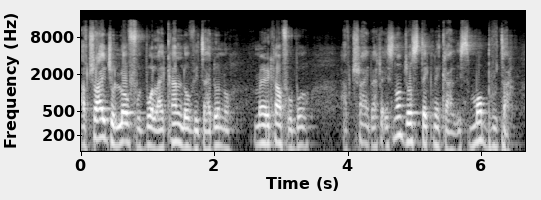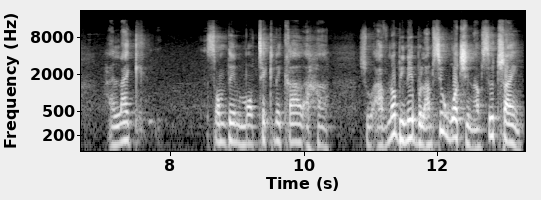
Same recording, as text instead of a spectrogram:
I've tried to love football. I can't love it. I don't know. American football. I've tried. It's not just technical. It's more brutal. I like something more technical. Uh-huh. So I've not been able. I'm still watching. I'm still trying.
